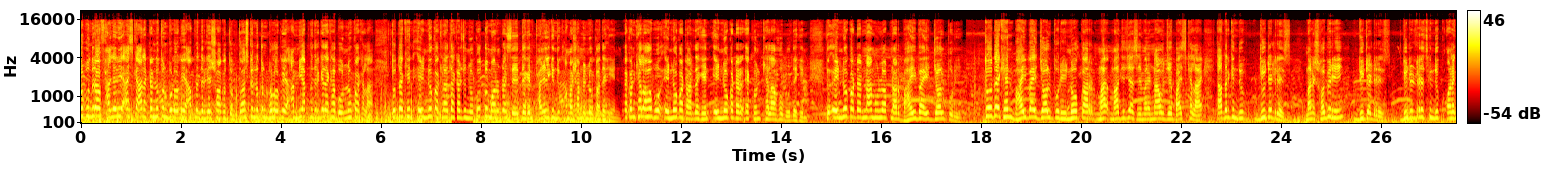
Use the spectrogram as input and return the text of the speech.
তো বন্ধুরা ফাইনালি আজকে আর একটা নতুন ব্লগে আপনাদেরকে স্বাগতম। তো আজকে নতুন ব্লগে আমি আপনাদেরকে দেখাবো নৌকা খেলা। তো দেখেন, এই নৌকা খেলা দেখার জন্য কত মানুষ আছে। দেখেন ফাইনালি কিন্তু আমার সামনে নৌকা, দেখেন। এখন খেলা হব এই নৌকাটার, দেখেন, এই নৌকাটার এখন খেলা হব, দেখেন। তো এই নৌকাটার নাম হলো আপনার ভাই ভাই জলপুরি। তো দেখেন, ভাই ভাই জলপুরি নৌকার মাঝে যে আছে মানে নাও যে বাইস খেলায়, তাদের কিন্তু দুইটা ড্রেস মানে সবেরই দুইটা ড্রেস দুইটা ড্রেস কিন্তু অনেক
